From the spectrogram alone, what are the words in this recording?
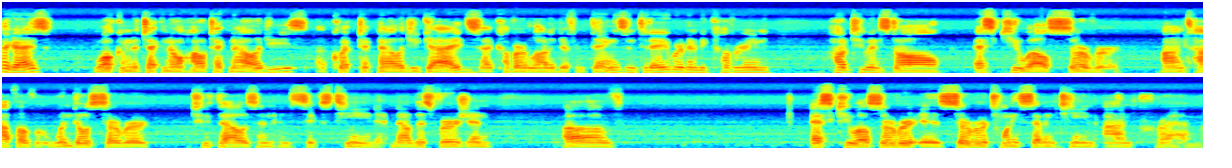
Hi guys, welcome to Tech Know How Technologies, a quick technology guides. I cover a lot of different things and today we're going to be covering how to install SQL Server on top of Windows Server 2016. Now this version of SQL Server is Server 2017 on-prem.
